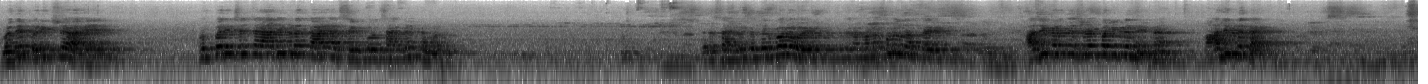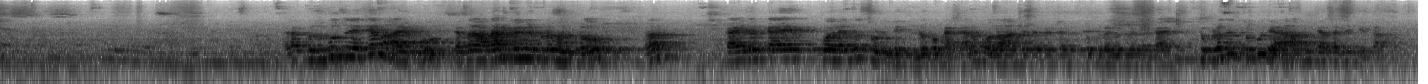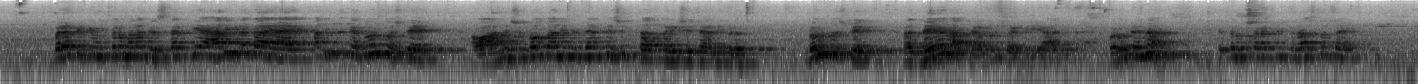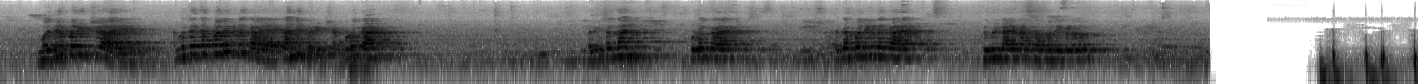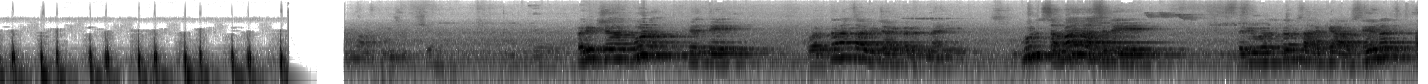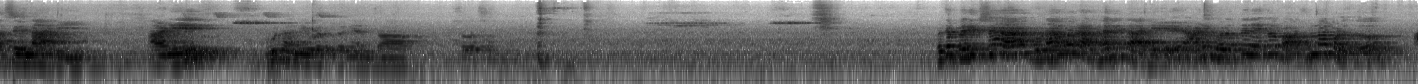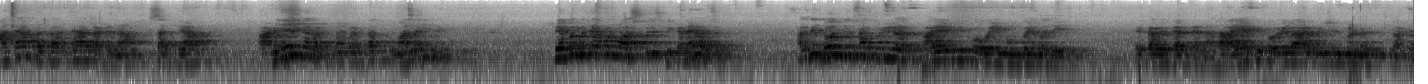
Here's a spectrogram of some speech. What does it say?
मध्ये परीक्षा आहे मग परीक्षेच्या अलीकडे काय असेल कोण सांगेल का मला? जर सांगितलं तर बरं होईल तर मला पुढे जाता येईल अलीकडे त्याशिवाय पलीकडे नाही ना? मग काय? जरा कुजबूज येते मला ऐकू. त्याचा आधार घेऊन आपलं म्हणतो. काय जर काय बोलायचं सोडून देत लोक कशाला बोला त्याच्यापेक्षा चुकलं तर काय? चुकलं तर चुकू द्या. आपण त्यासाठी घेत आहोत. बऱ्यापैकी उत्तर मला दिसतात की अलीकडे काय आहे? अलीकडे काय? दोन गोष्टी आहेत. अहो आम्ही शिकवतो आणि विद्यार्थी शिकतात परीक्षेच्या अलीकडं. दोन गोष्टी आहेत. अध्ययन आपल्या पण प्रक्रिया आली बरोबर आहे ना? ते तर उत्तराची रास्तच आहे. मध्ये परीक्षा आहे. आणि मग त्याच्या पलीकडे काय आहे? झाली परीक्षा. पुढं काय? परीक्षा झाली. पुढं काय? त्याच्या पलीकडं काय? तुम्ही काय करता पलीकडं? परीक्षा गुण देते. वर्तनाचा विचार करत नाही. गुण समान असले तरी वर्तन सारखे असेलच असे नाही. आणि गुण आणि वर्तन यांचा म्हणजे परीक्षा गुणावर आधारित आहे आणि वर्तन एका बाजूला पडतं. अशा प्रकारच्या घटना सध्या अनेक घटना घडतात तुम्हालाही नाही पेपरमध्ये आपण वाचतोच की का नाही वाचत? अगदी दोन दिवसापूर्वी आय आय टी कोवई मुंबईमध्ये एका विद्यार्थ्याला आता आय आय टी कोवईला ॲडमिशन मिळणं नॉट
